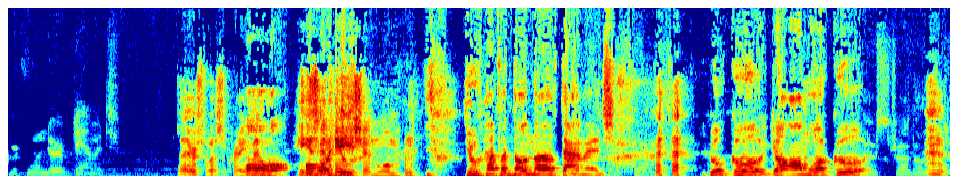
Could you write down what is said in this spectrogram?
There's no nerve damage. there's Wes Craven. Oh, He's oh, an you- Asian woman. You have a no nerve damage. You're good. Your arm work good. You're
